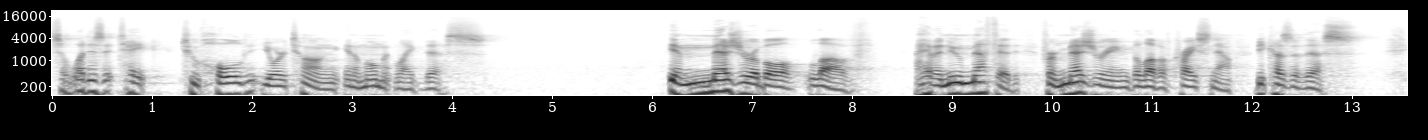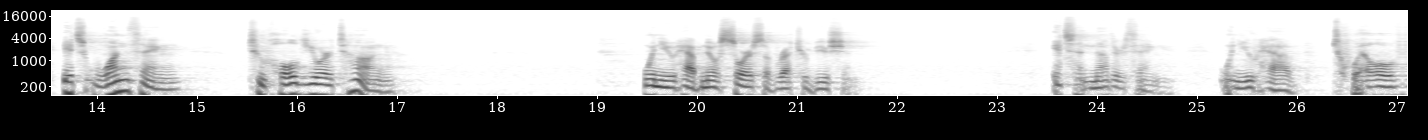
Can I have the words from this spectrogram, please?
So, what does it take to hold your tongue in a moment like this? Immeasurable love. I have a new method for measuring the love of Christ now because of this. It's one thing to hold your tongue when you have no source of retribution. It's another thing when you have 12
